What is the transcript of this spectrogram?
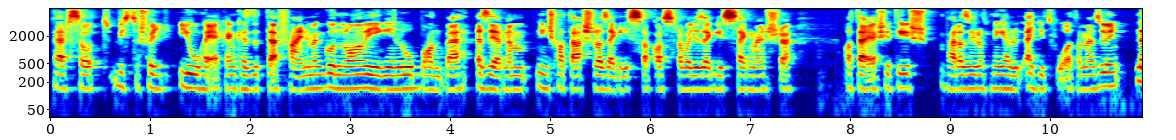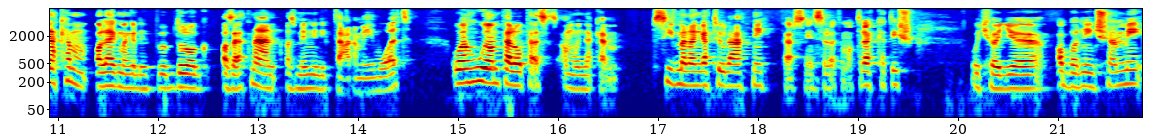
Persze ott biztos, hogy jó helyeken kezdett el fájni, meg gondolom a végén lobbant be, ezért nem nincs hatással az egész szakaszra, vagy az egész szegmensre a teljesítés, bár azért ott még elő, együtt volt a mezőny. Nekem a legmegedőbb dolog az Etnán, az még mindig Tármé volt. Olyan Juan Pelopez amúgy nekem szívmelengető látni, persze én szeretem a trekket is, úgyhogy abban nincs semmi,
